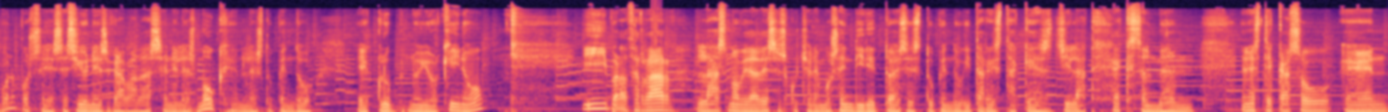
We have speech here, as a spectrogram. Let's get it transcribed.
bueno, pues eh, sesiones grabadas en el Smoke, en el estupendo eh, club neoyorquino. Y para cerrar las novedades escucharemos en directo a ese estupendo guitarrista que es Gilad Hexelman, en este caso en,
